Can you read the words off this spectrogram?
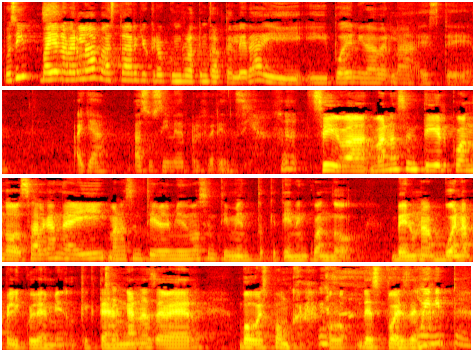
pues sí, vayan a verla. Va a estar, yo creo que un rato en cartelera y, y pueden ir a verla, este, allá, a su cine de preferencia. Sí, va- van a sentir cuando salgan de ahí, van a sentir el mismo sentimiento que tienen cuando ven una buena película de miedo, que te dan Sí. ganas de ver Bob Esponja o después de Winnie Pooh.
